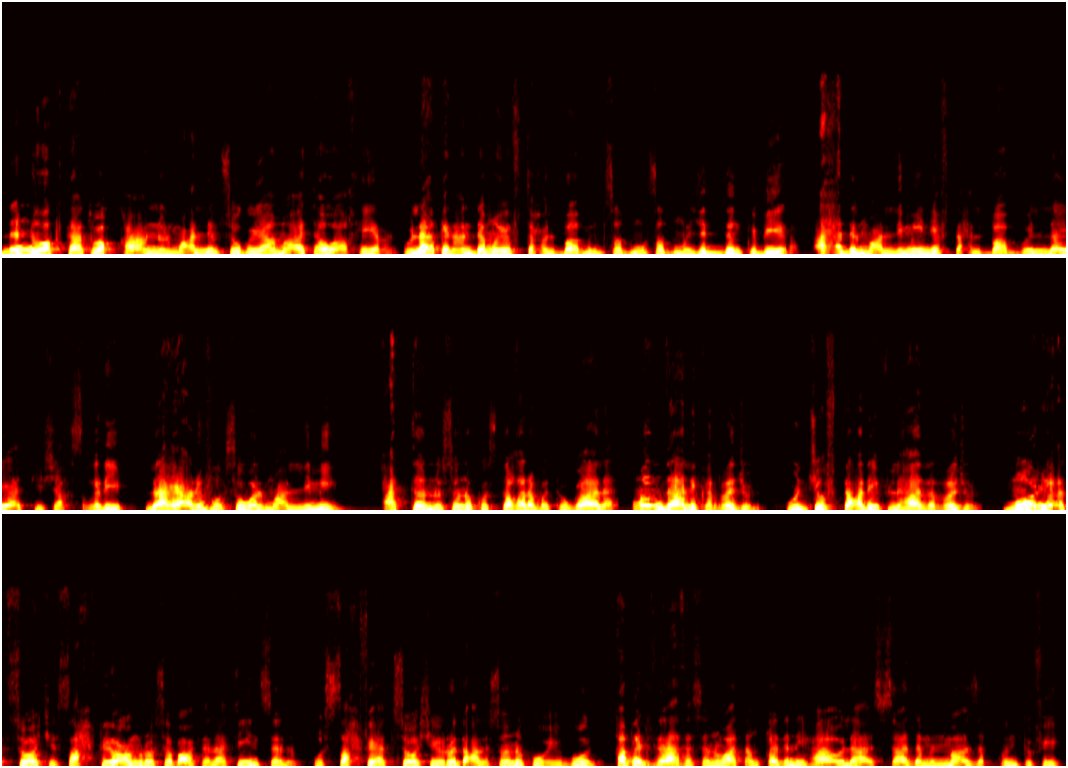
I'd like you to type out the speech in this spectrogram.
لأنه وقتها توقع انه المعلم سوغوياما أتى وأخيرا. ولكن عندما يفتح الباب ينصدموا صدمة جدا كبيرة. أحد المعلمين يفتح الباب والا يأتي شخص غريب لا يعرفه سوى المعلمين. حتى أن سونوكو استغربت وقالت من ذلك الرجل؟ ونشوف تعريف لهذا الرجل. موري أتسوشي صحفي وعمره 37 سنة والصحفي أتسوشي يرد على سونوكو ويقول قبل ثلاث سنوات أنقذني هؤلاء السادة من مأزق كنت فيه.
